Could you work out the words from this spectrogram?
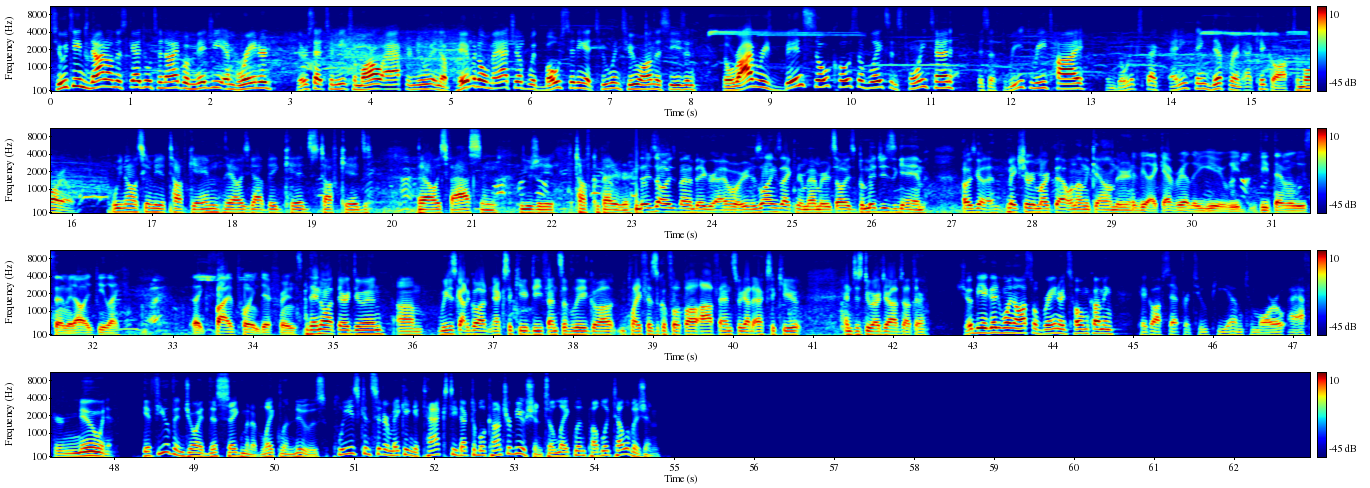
Two teams not on the schedule tonight, but Bemidji and Brainerd, they're set to meet tomorrow afternoon in a pivotal matchup with both sitting at 2 and 2 on the season. The rivalry's been so close of late since 2010. It's a 3-3 tie, and don't expect anything different at kickoff tomorrow. We know it's going to be a tough game. They always got big kids, tough kids. They're always fast and usually a tough competitor. There's always been a big rivalry. As long as I can remember, it's always Bemidji's a game. Always got to make sure we mark that one on the calendar. It'd be like every other year we'd beat them and lose them. It'd always be like like five point difference. They know what they're doing. Um, we just got to go out and execute defensively, go out and play physical football. Offense, we got to execute and just do our jobs out there. Should be a good one. Also, Brainerd's homecoming kickoff set for 2 p.m. tomorrow afternoon. If you've enjoyed this segment of Lakeland News, please consider making a tax-deductible contribution to Lakeland Public Television.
